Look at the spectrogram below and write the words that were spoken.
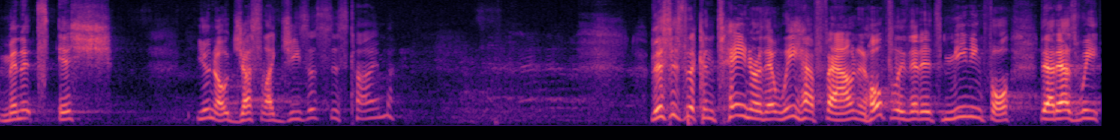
minutes ish. You know, just like Jesus' this time. This is the container that we have found, and hopefully that it's meaningful that as we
